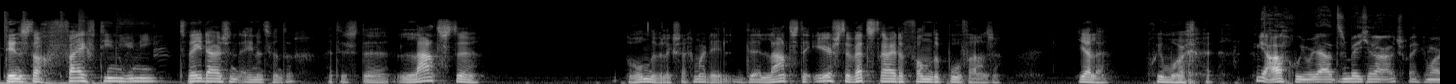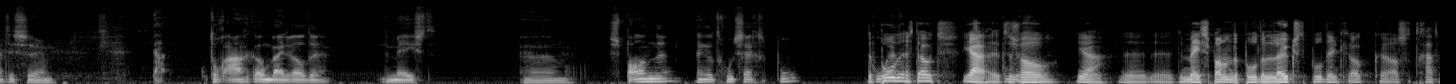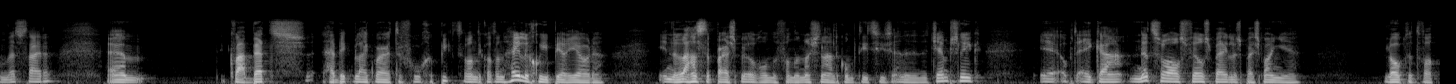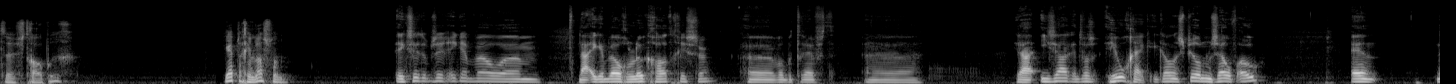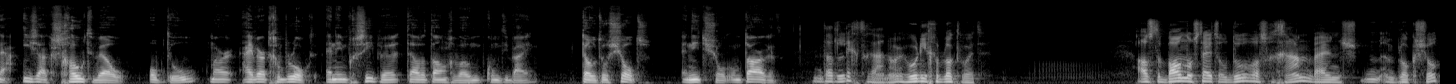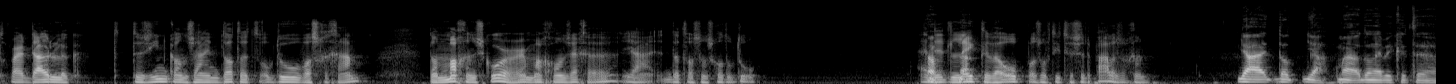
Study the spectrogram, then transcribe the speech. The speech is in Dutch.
Dinsdag 15 juni 2021. Het is de laatste ronde, wil ik zeggen, maar de, de laatste eerste wedstrijden van de poolfase. Jelle, goedemorgen. Ja, goedemorgen. Ja, het is een beetje raar uitspreken, maar het is uh, ja, toch aangekomen bij wel de, de meest um, spannende, ik denk dat het goed zeg, pool. De pool, pool is dood. Ja, het is wel ja, de, de, de meest spannende pool, de leukste pool, denk ik ook, als het gaat om wedstrijden. Um, qua bets heb ik blijkbaar te vroeg gepiekt, want ik had een hele goede periode in de laatste paar speelronden van de nationale competities en in de Champions League. Eh, op het EK, net zoals veel spelers bij Spanje, loopt het wat uh, stroperig. Je hebt er geen last van. Ik zit op zich, ik heb wel, um, nou, ik heb wel geluk gehad gisteren, uh, wat betreft, ja, Isaac, het was heel gek. Ik speelde hem zelf ook. En, nou, Isaac schoot wel op doel, maar hij werd geblokt. En in principe telt het dan gewoon, komt hij bij total shots en niet shot on target. Dat ligt eraan hoor, hoe die geblokt wordt. Als de bal nog steeds op doel was gegaan bij een, een blokshot, waar duidelijk te zien kan zijn dat het op doel was gegaan, dan mag een scorer mag gewoon zeggen, ja, dat was een schot op doel. En oh, dit leek er wel op alsof hij tussen de palen zou gaan. Ja, dat, ja maar dan heb ik het uh,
